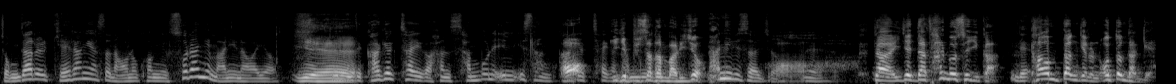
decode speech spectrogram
종자를 개량해서 나오는 콩이 수량이 많이 나와요. 근데 예. 이제 가격 차이가 한 3분의 1 이상 가격 어, 차이가 이게 납니다. 비싸단 말이죠? 많이 비싸죠. 네. 자, 이제 나 삶았으니까 네. 다음 단계는 어떤 단계?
